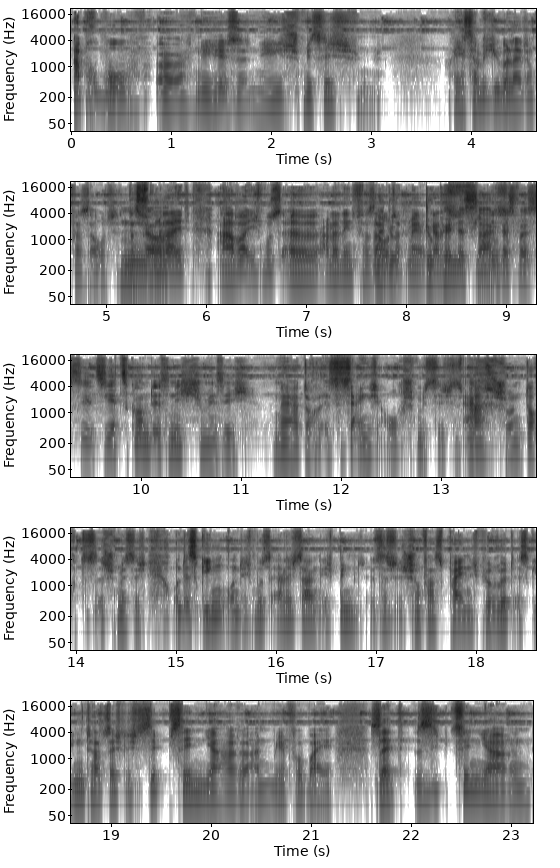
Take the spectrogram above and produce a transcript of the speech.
Apropos, äh, nee, ist, nee, schmissig. Ah, Jetzt habe ich die Überleitung versaut. Das Ja. tut mir leid. Aber ich muss äh, allerdings Na, versaut du hat mir du könntest sagen, vieles- das, was jetzt, jetzt kommt, ist nicht schmissig. Naja, doch, es ist ja eigentlich auch schmissig. Das passt schon. Doch, das ist schmissig. Und es ging, und ich muss ehrlich sagen, ich bin, es ist schon fast peinlich berührt, es ging tatsächlich 17 Jahre an mir vorbei. Seit 17 Jahren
